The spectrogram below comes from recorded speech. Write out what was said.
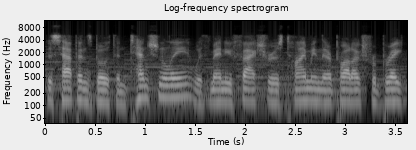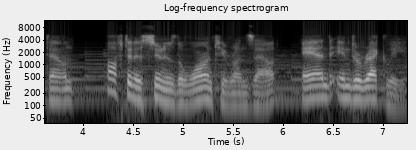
This happens both intentionally, with manufacturers timing their products for breakdown, often as soon as the warranty runs out, and indirectly,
